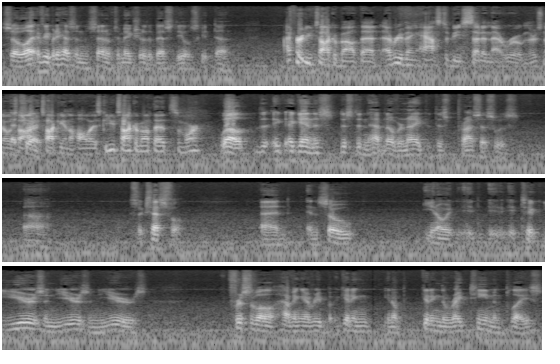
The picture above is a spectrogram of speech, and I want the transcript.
So uh, everybody has an incentive to make sure the best deals get done. I've heard you talk about that everything has to be said in that room. There's no talk, right. talking in the hallways. Can you talk about that some more? Well, th- again, this this didn't happen overnight. That this process was uh, successful, and and so, you know, it, it, it, it took years and years and years. First of all, having every getting you know getting the right team in place,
